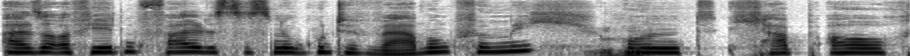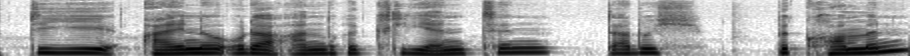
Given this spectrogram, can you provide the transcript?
Also auf jeden Fall ist das eine gute Werbung für mich und ich habe auch die eine oder andere Klientin dadurch bekommen.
